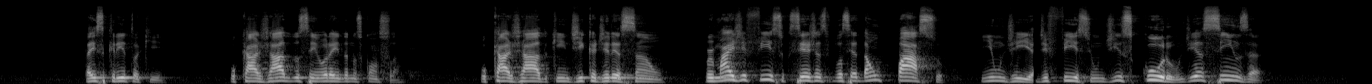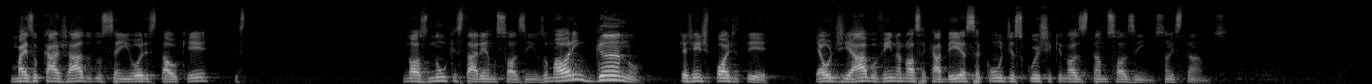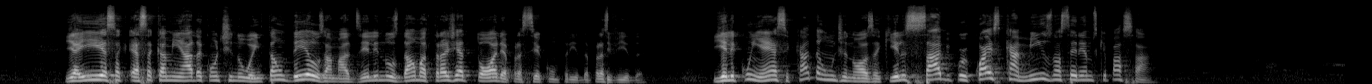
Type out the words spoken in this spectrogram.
Está escrito aqui. O cajado do Senhor ainda nos consola. O cajado que indica direção, por mais difícil que seja você dar um passo em um dia difícil, um dia escuro, um dia cinza, mas o cajado do Senhor está o quê? Nós nunca estaremos sozinhos. O maior engano que a gente pode ter é o diabo vir na nossa cabeça com o discurso de que nós estamos sozinhos. Não estamos. E aí essa, essa caminhada continua. Então Deus, amados, Ele nos dá uma trajetória para ser cumprida, para ser vida. E Ele conhece cada um de nós aqui, Ele sabe por quais caminhos nós teremos que passar.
